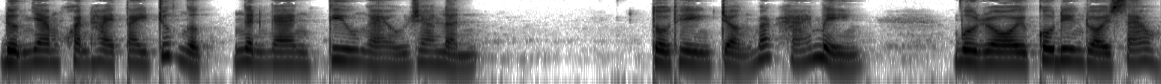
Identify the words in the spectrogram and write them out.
Đường Nham khoanh hai tay trước ngực, nghênh ngang kiêu ngạo ra lệnh. Tô Thiên trợn mắt há miệng. Vừa rồi cô điên rồi sao?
